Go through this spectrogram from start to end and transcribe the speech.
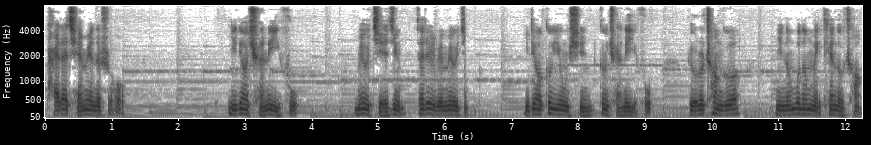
排在前面的时候，一定要全力以赴，没有捷径，在这里边没有捷径，一定要更用心、更全力以赴。比如说唱歌，你能不能每天都唱？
